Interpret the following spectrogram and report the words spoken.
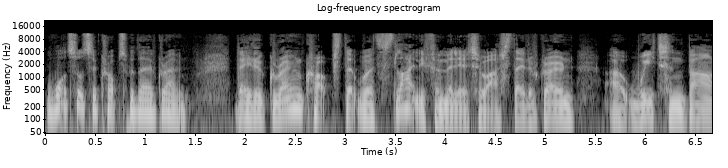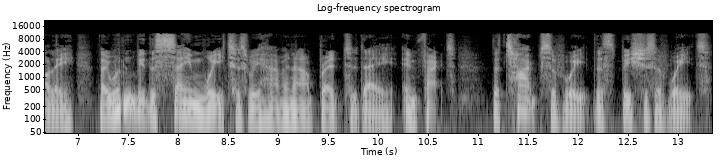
What sorts of crops would they have grown? They'd have grown crops that were slightly familiar to us. They'd have grown uh, wheat and barley. They wouldn't be the same wheat as we have in our bread today. In fact, the types of wheat, the species of wheat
